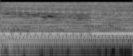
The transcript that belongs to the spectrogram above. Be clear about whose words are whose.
Speaker 1: you.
